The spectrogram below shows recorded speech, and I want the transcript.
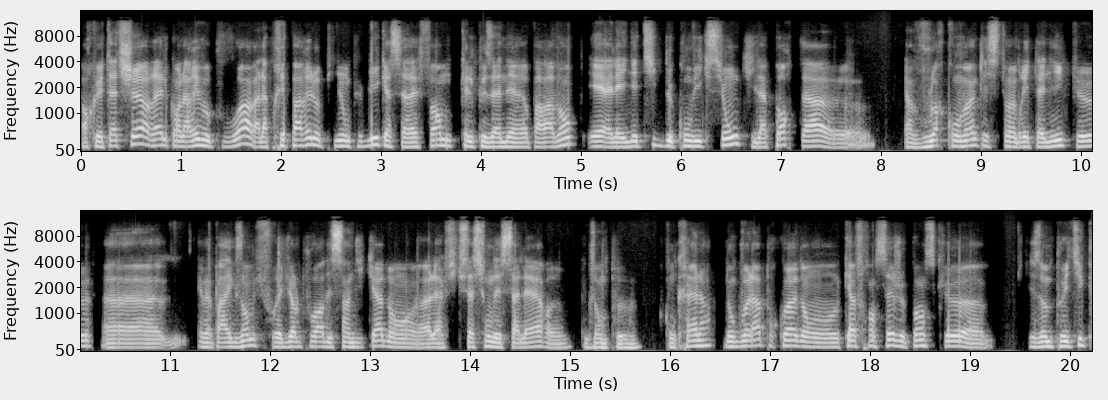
Alors que Thatcher, elle, quand elle arrive au pouvoir, elle a préparé l'opinion publique à ces réformes quelques années auparavant et elle a une éthique de conviction qui la porte à, euh, vouloir convaincre les citoyens britanniques que, euh, eh ben, par exemple, il faut réduire le pouvoir des syndicats dans la fixation des salaires, exemple concret. Donc voilà pourquoi dans le cas français, je pense que les hommes politiques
